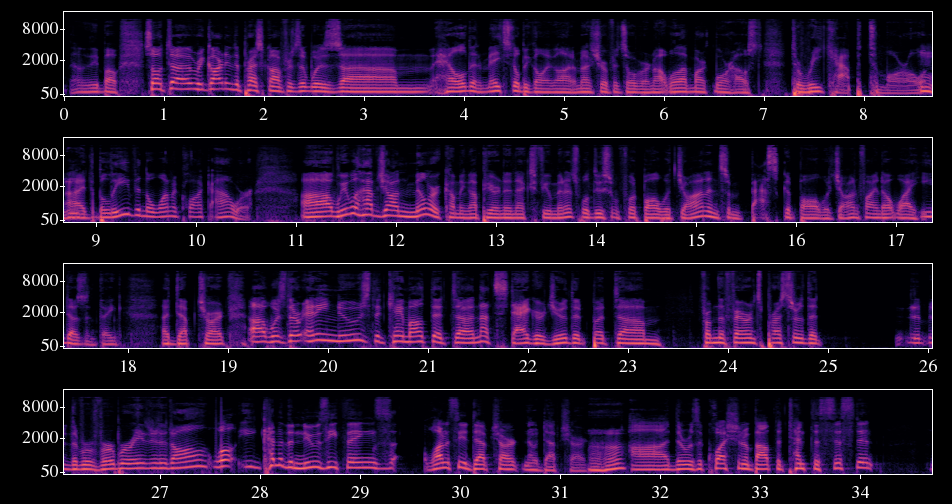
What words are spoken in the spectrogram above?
None of the above. So, uh, regarding the press conference that was um, held, and it may still be going on, I'm not sure if it's over or not. We'll have Marc Morehouse to recap tomorrow, Mm-hmm. I believe in the one o'clock hour. Uh, we will have John Miller coming up here in the next few minutes. We'll do some football with John and some basketball with John, find out why he doesn't think a depth chart. Uh, was there any news that came out that uh, not staggered you, that but um, from the Ferentz presser that that reverberated at all? Well, kind of the newsy things. Want to see a depth chart? No depth chart. Uh-huh. Uh, there was a question about the tenth assistant.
